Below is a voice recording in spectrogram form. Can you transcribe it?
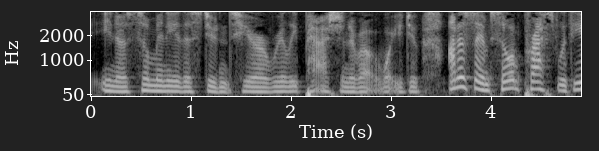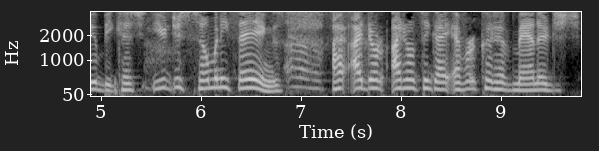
you know, so many of the students here are really passionate about what you do. Honestly, I'm so impressed with you because you do so many things. Oh, I, I, don't, I don't think I ever could have managed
